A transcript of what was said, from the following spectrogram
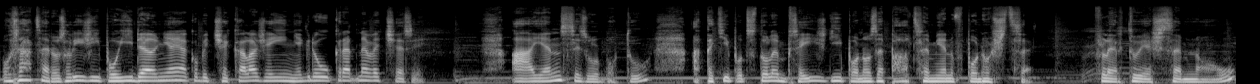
Pořád se rozhlíží po jídelně, jako by čekala, že jí někdo ukradne večeři. A jen si zul botu a teď ji pod stolem přejíždí po noze palcem jen v ponožce. Flirtuješ se mnou?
